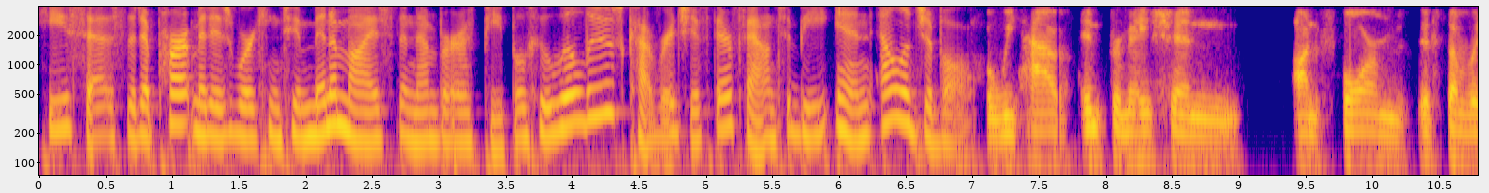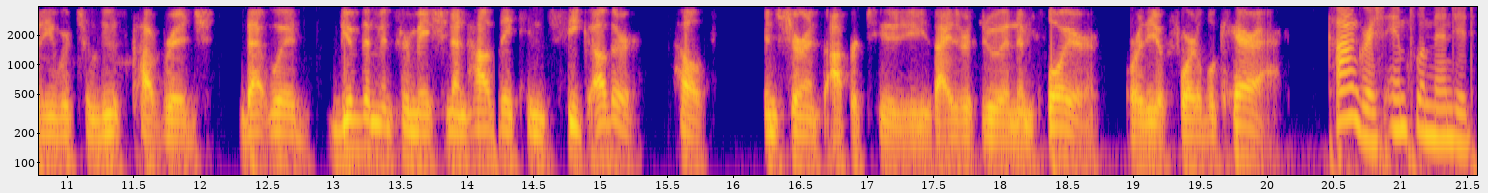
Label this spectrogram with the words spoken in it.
He says the department is working to minimize the number of people who will lose coverage if they're found to be ineligible. We have information on forms if somebody were to lose coverage that would give them information on how they can seek other health insurance opportunities, either through an employer or the Affordable Care Act. Congress implemented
